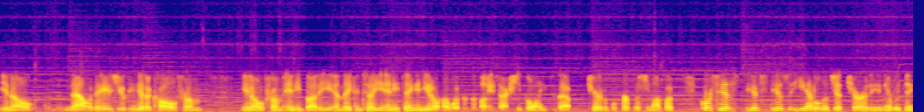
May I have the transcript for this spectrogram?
you know, nowadays you can get a call from, you know, from anybody, and they can tell you anything, and you don't know whether the money's actually going to that charitable purpose or not. But course, his his his he had a legit charity and everything.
